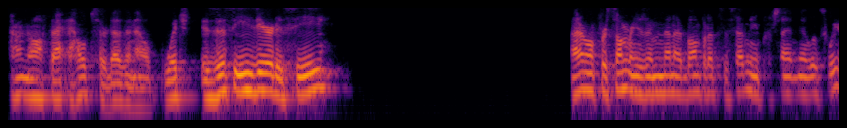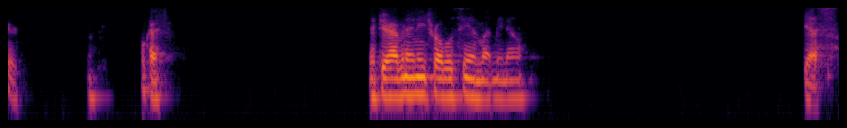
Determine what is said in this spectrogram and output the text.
I don't know if that helps or doesn't help. Which is this easier to see? I don't know for some reason, And then I bump it up to 70% and it looks weird. Okay. If you're having any trouble seeing, let me know. Yes,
